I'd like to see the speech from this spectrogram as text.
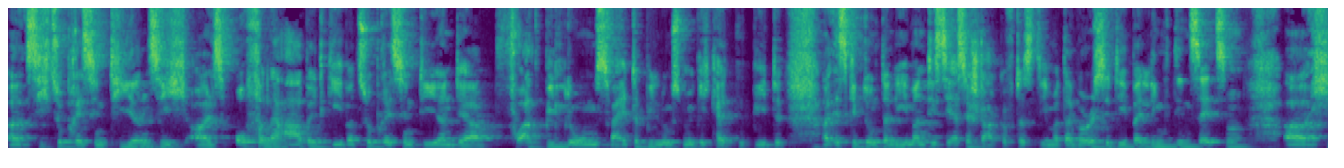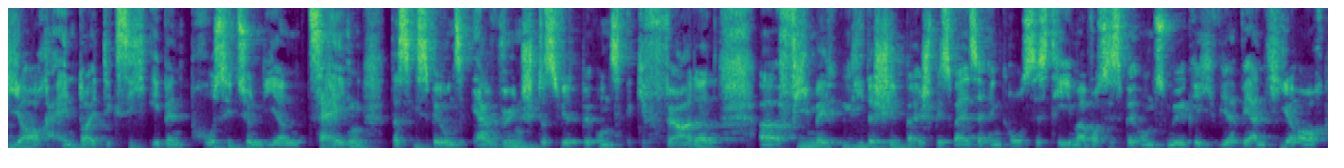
äh, sich zu präsentieren, sich als offener Arbeitgeber zu präsentieren, der Fortbildungs-, Weiterbildungsmöglichkeiten bietet. Äh, es gibt Unternehmen, die sehr, sehr stark auf das Thema Diversity bei LinkedIn setzen, äh, hier auch eindeutig sich eben positionieren, zeigen, das ist bei uns erwünscht, das wird bei uns gefördert. Female Leadership beispielsweise ein großes Thema. Was ist bei möglich? Wir werden hier auch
